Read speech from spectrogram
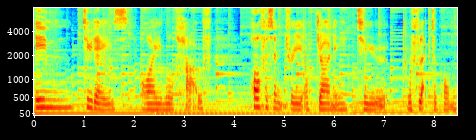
in two days, I will have half a century of journey to reflect upon.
